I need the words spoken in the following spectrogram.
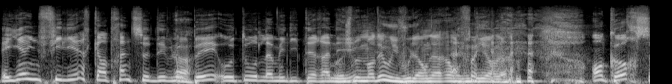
Et il y a une filière qui est en train de se développer autour de la Méditerranée. Je me demandais où ils voulaient en, en venir. Là. En Corse,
